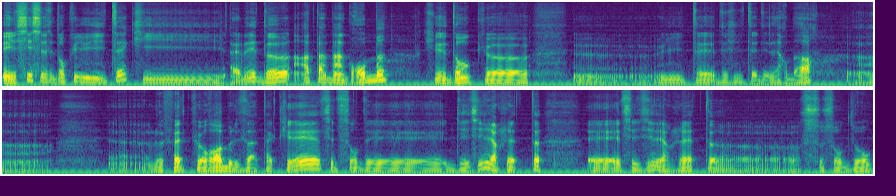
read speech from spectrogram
Et ici, c'est donc une unité qui elle est de Atanagrom, qui est donc euh, euh, unité, des unités des Lerda. Euh, euh, le fait que Rome les a attaqués, ce sont des, des. Et ces illergettes se sont donc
